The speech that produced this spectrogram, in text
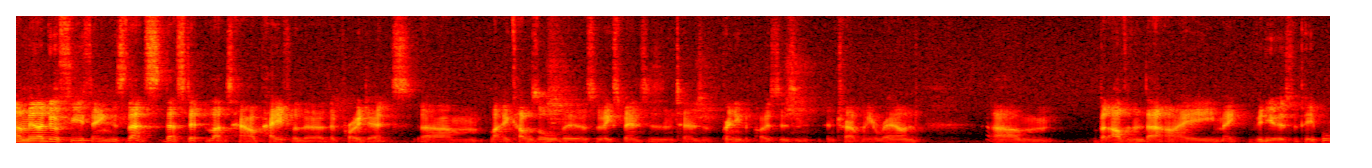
I mean I do a few things. That's that's the- that's how I pay for the the projects. Um, like it covers all the sort of expenses in terms of printing the posters and, and traveling around. Um, but other than that, I make videos for people,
